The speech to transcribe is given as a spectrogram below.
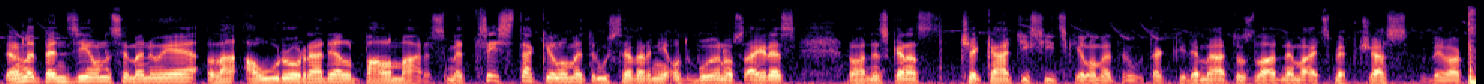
Tenhle penzion se jmenuje La Aurora del Palmar. Jsme 300 km severně od Buenos Aires, no a dneska nás čeká 1000 km. Tak jdeme a to zvládneme, ať jsme včas v bivaku.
